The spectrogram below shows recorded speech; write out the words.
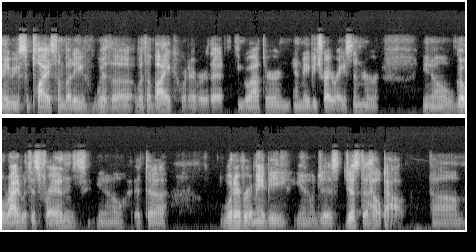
maybe supply somebody with a with a bike whatever that can go out there and, and maybe try racing or you know go ride with his friends you know it uh whatever it may be you know just just to help out. Um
